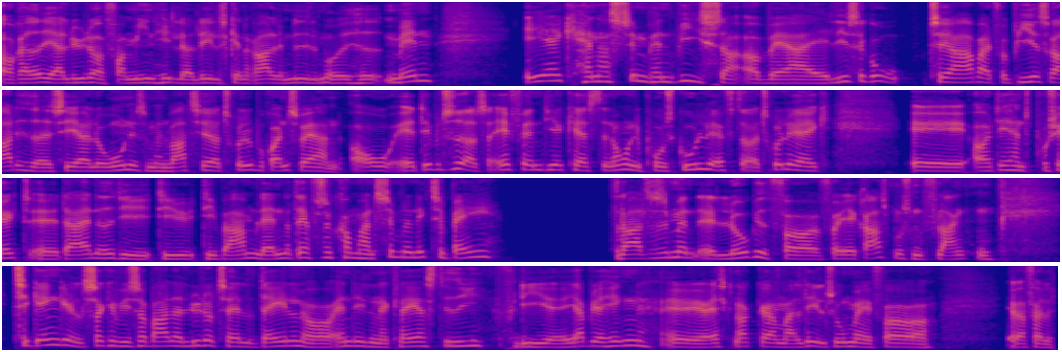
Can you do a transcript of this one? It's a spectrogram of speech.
og redde jer lytter fra min helt aldeles generelle middelmodighed. Men Erik, han har simpelthen vist sig at være øh, lige så god til at arbejde for pigers rettigheder i Sierra Leone, som han var til at trylle på grøntsværen. Og øh, det betyder altså, at FN de har kastet en ordentlig pose guld efter at trylle Erik. Øh, og det er hans projekt, øh, der er nede i de, de, de varme lande, og derfor så kommer han simpelthen ikke tilbage. Så der er altså simpelthen øh, lukket for, for Erik Rasmussen-flanken. Til gengæld, så kan vi så bare lade lyttertallet dale og andelen af klager stige, fordi øh, jeg bliver hængende, øh, og jeg skal nok gøre mig aldeles umage for at i hvert fald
